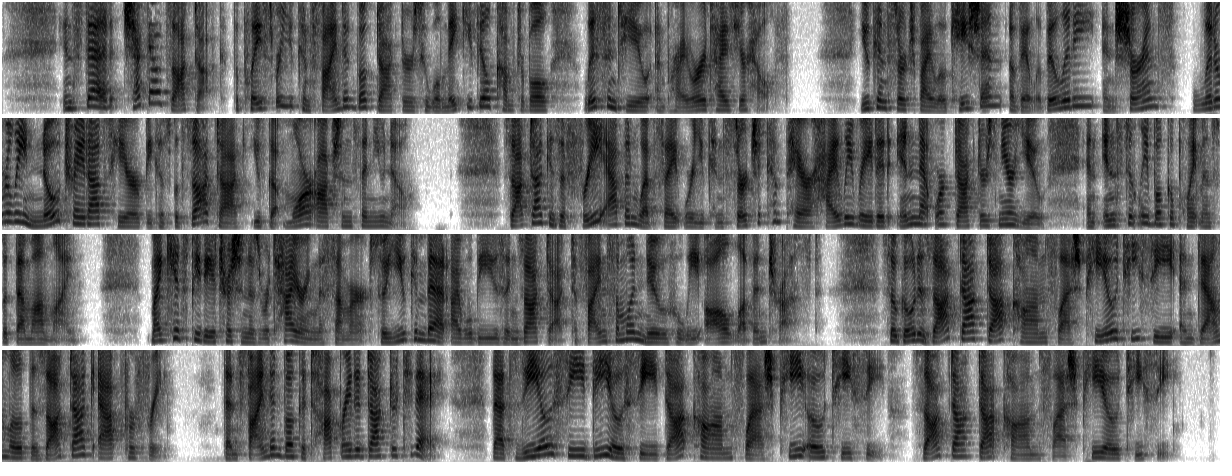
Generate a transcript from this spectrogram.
Instead, check out ZocDoc, the place where you can find and book doctors who will make you feel comfortable, listen to you, and prioritize your health. You can search by location, availability, insurance, literally no trade offs here because with ZocDoc, you've got more options than you know. ZocDoc is a free app and website where you can search and compare highly rated in network doctors near you and instantly book appointments with them online. My kid's pediatrician is retiring this summer, so you can bet I will be using ZocDoc to find someone new who we all love and trust. So go to ZocDoc.com slash POTC and download the ZocDoc app for free. Then find and book a top rated doctor today. That's ZocDoc.com slash POTC. ZocDoc.com slash POTC.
